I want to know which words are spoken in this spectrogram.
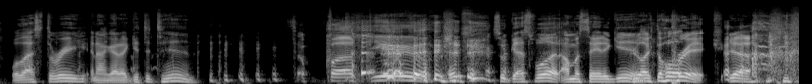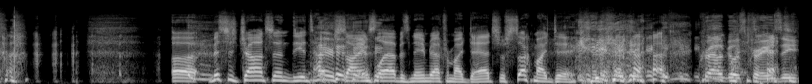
well, that's three, and I gotta get to ten. so fuck you. so guess what? I'm gonna say it again. You're like the whole- prick. Yeah. uh, Mrs. Johnson, the entire science lab is named after my dad, so suck my dick. Crowd goes crazy.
